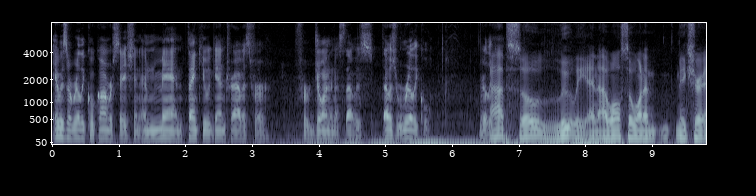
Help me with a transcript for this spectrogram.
It was a really cool conversation, and man, thank you again, Travis, for for joining us. That was that was really cool. Really. Cool. Absolutely, and I also want to make sure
